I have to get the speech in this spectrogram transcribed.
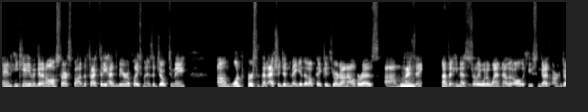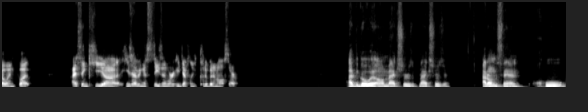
and he can't even get an all star spot. The fact that he had to be a replacement is a joke to me. Um, one person that actually didn't make it that I'll pick is Yordan Alvarez. Um, mm. I think not that he necessarily would have went now that all the Houston guys aren't going, but I think he uh, he's having a season where he definitely could have been an all star. I have to go with um, Max Scherzer. Max Scherzer. I don't understand who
